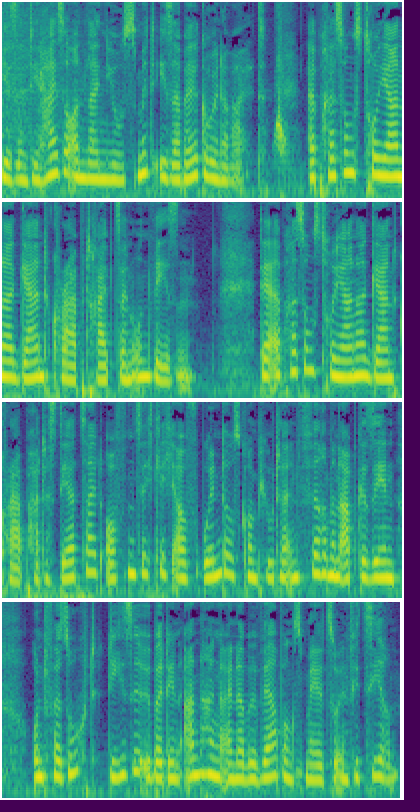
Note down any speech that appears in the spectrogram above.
Hier sind die Heise Online News mit Isabel Grünewald. Erpressungstrojaner Gant Crab treibt sein Unwesen. Der Erpressungstrojaner Gant Crab hat es derzeit offensichtlich auf Windows-Computer in Firmen abgesehen und versucht, diese über den Anhang einer Bewerbungsmail zu infizieren.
